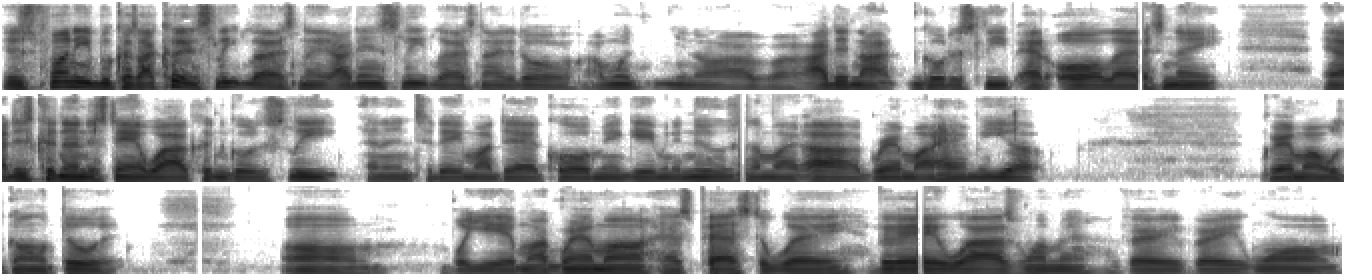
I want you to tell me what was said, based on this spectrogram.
It's funny because I couldn't sleep last night. I didn't sleep last night at all. I went, you know, I, I did not go to sleep at all last night, and I just couldn't understand why I couldn't go to sleep. And then today, my dad called me and gave me the news, and I'm like, ah, grandma had me up. Grandma was going through it. Um, but yeah, my grandma has passed away. Very wise woman, very very warm,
